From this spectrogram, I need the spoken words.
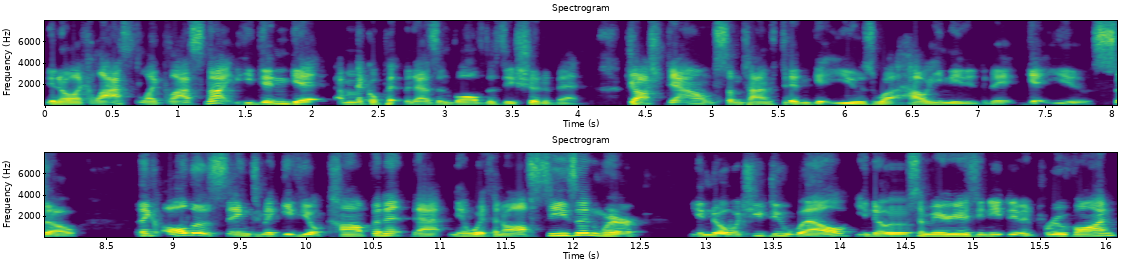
you know, like last like last night, he didn't get Michael Pittman as involved as he should have been. Josh Downs sometimes didn't get used how he needed to be, get used. So I think all those things make you feel confident that you know with an off season where you know what you do well, you know some areas you need to improve on.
